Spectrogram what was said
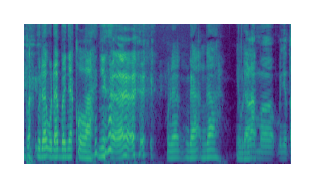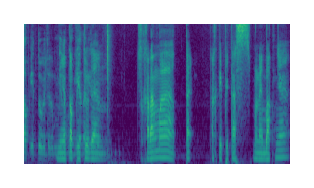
Bah, udah udah banyak lelahnya udah enggak enggak ya udahlah me- menyetop itu gitu. menyetop itu dan sekarang mah te- aktivitas menembaknya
